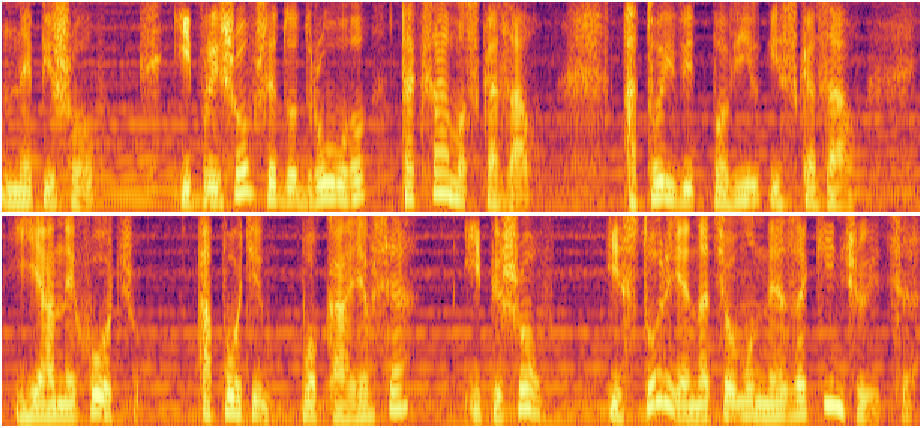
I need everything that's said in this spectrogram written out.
не пішов. І прийшовши до другого, так само сказав. А той відповів і сказав: Я не хочу. А потім покаявся і пішов. Історія на цьому не закінчується.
